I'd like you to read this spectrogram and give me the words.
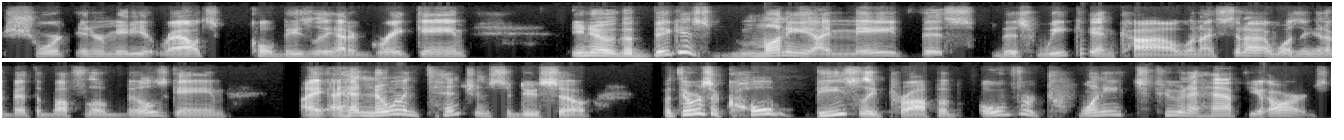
short intermediate routes. Cole Beasley had a great game. You know, the biggest money I made this this weekend, Kyle, when I said I wasn't going to bet the Buffalo Bills game, I, I had no intentions to do so. But there was a Cole Beasley prop of over 22 and a half yards.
